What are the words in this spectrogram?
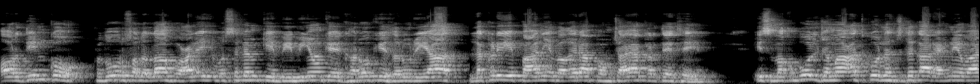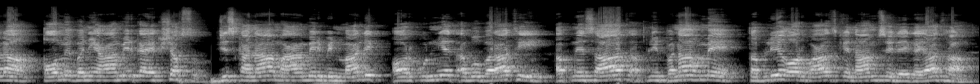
اور دن کو حضور صلی اللہ علیہ وسلم کی بیویوں کے گھروں کی ضروریات، لکڑی، پانی وغیرہ پہنچایا کرتے تھے۔ اس مقبول جماعت کو نجد کا رہنے والا قوم بنی عامر کا ایک شخص، جس کا نام عامر بن مالک اور کنیت ابو برا تھی، اپنے ساتھ اپنی پناہ میں تبلیغ اور بعض کے نام سے لے گیا تھا۔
